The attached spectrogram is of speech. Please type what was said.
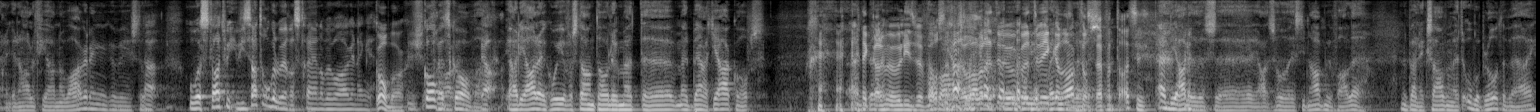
Ben ik een half jaar naar Wageningen geweest. Ja. Hoe was dat? Wie, wie zat er ook alweer als trainer bij Wageningen? Korbach. Korbach. Fred Korbach. Ja. Ja. die hadden een goede verstandhouding met, eh, met Bert Jacobs. Daar kan ik me wel iets bij voorstellen. Dat waren natuurlijk ook wel twee karakters. dus. Fantastisch. En die hadden dus, eh, ja, zo is die naam gevallen. En dan ben ik samen met Uwe Blotenberg,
